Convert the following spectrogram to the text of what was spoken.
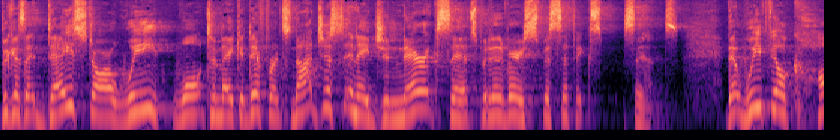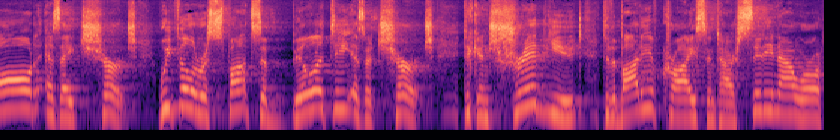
Because at Daystar, we want to make a difference, not just in a generic sense, but in a very specific sense that we feel called as a church. We feel a responsibility as a church to contribute to the body of Christ and to our city and our world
